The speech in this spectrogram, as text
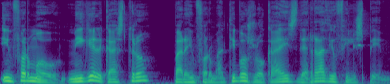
Informou Miguel Castro para informativos locais de Radio Filispín.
